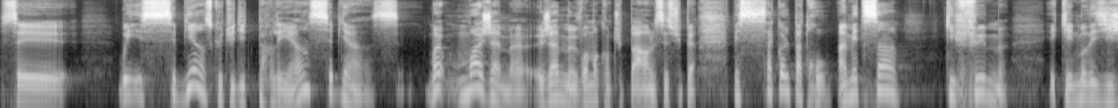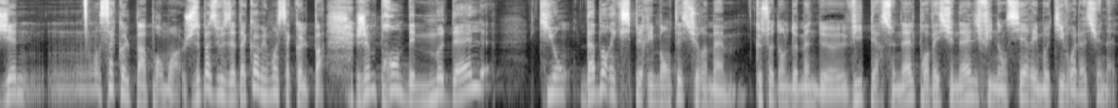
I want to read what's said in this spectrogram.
C'est oui, c'est bien ce que tu dis de parler, hein, c'est bien. Moi, moi j'aime, j'aime vraiment quand tu parles, c'est super. Mais ça colle pas trop. Un médecin qui fume et qui a une mauvaise hygiène, ça colle pas pour moi. Je sais pas si vous êtes d'accord, mais moi ça colle pas. J'aime prendre des modèles qui ont d'abord expérimenté sur eux-mêmes, que ce soit dans le domaine de vie personnelle, professionnelle, financière, émotive, relationnelle.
